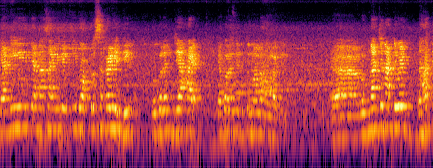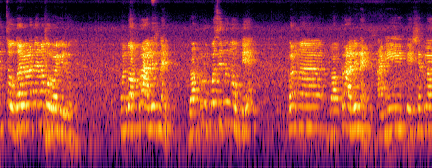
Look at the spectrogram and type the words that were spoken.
त्यांनी त्यांना सांगितले की डॉक्टर सकाळी येतील. तोपर्यंत जे आहे त्या परिस्थितीत तुम्हाला राहावं लागेल. अं, रुग्णांचे नातेवाईक दहा ते चौदा वेळा त्यांना बोलवा गेले होते. पण डॉक्टर आलेच नाहीत. डॉक्टर उपस्थितच नव्हते. पण डॉक्टर आले नाहीत. आणि पेशंटला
